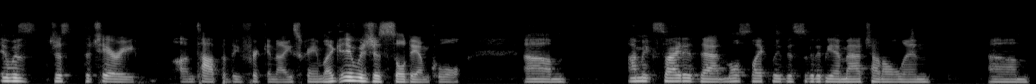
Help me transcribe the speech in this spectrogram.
it was just the cherry on top of the freaking ice cream. Like it was just so damn cool. Um i'm excited that most likely this is going to be a match on all in. Um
